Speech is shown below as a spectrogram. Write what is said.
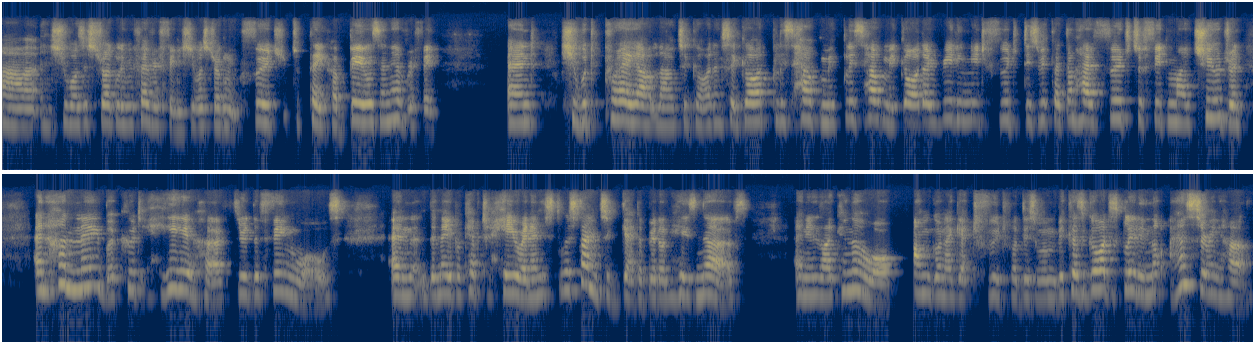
uh, and she was struggling with everything. She was struggling with food to pay her bills and everything. And she would pray out loud to God and say, God, please help me. Please help me. God, I really need food this week. I don't have food to feed my children. And her neighbor could hear her through the thin walls. And the neighbor kept hearing, and it was starting to get a bit on his nerves. And he's like, you know what? I'm gonna get food for this woman because God is clearly not answering her.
